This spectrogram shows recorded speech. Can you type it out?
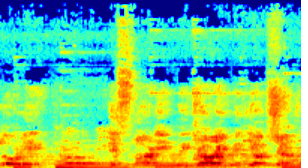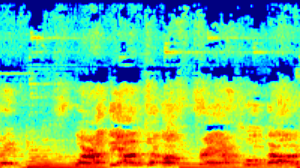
glory. This morning we join with your children who are at the altar of prayer, oh God,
